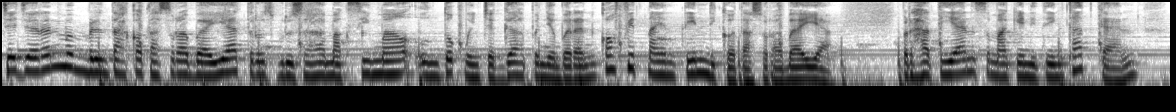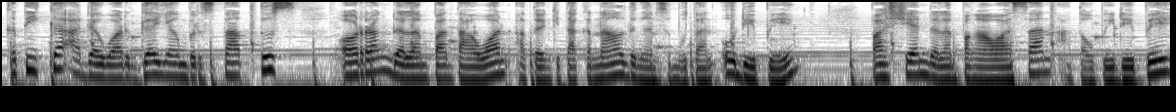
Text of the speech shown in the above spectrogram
Jajaran pemerintah kota Surabaya terus berusaha maksimal untuk mencegah penyebaran COVID-19 di kota Surabaya. Perhatian semakin ditingkatkan ketika ada warga yang berstatus orang dalam pantauan atau yang kita kenal dengan sebutan ODP, pasien dalam pengawasan atau PDP,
